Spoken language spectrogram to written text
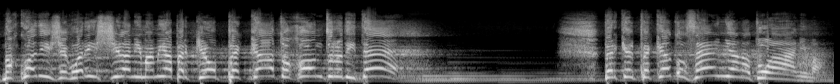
Ma qua dice guarisci l'anima mia perché ho peccato contro di te. Perché il peccato segna la tua anima.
